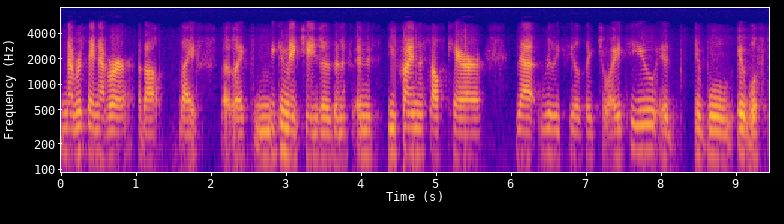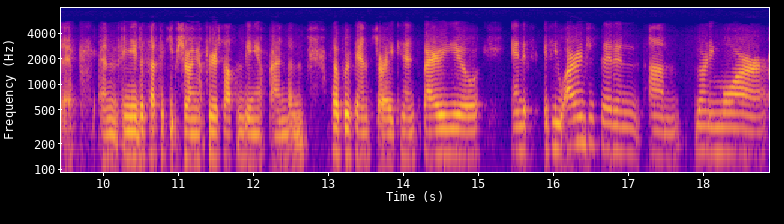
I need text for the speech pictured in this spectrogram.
never say never about life, but like we can make changes. And if and if you find the self care that really feels like joy to you, it it will it will stick. And and you just have to keep showing up for yourself and being a friend. And I hope Ruthanne's story can inspire you and if, if you are interested in um, learning more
